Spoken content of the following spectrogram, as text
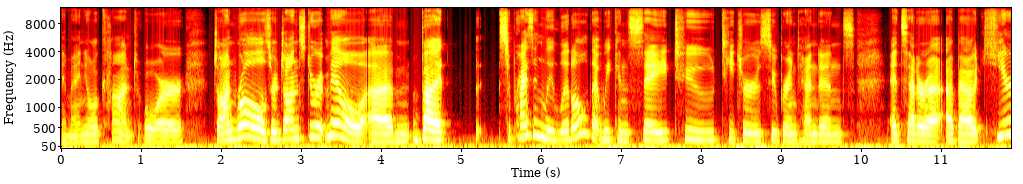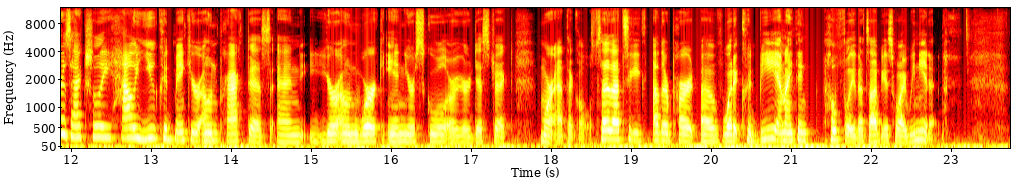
Immanuel Kant or John Rawls or John Stuart Mill, um, but surprisingly little that we can say to teachers, superintendents, etc., about here's actually how you could make your own practice and your own work in your school or your district more ethical. So that's the other part of what it could be, and I think hopefully that's obvious why we need it.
